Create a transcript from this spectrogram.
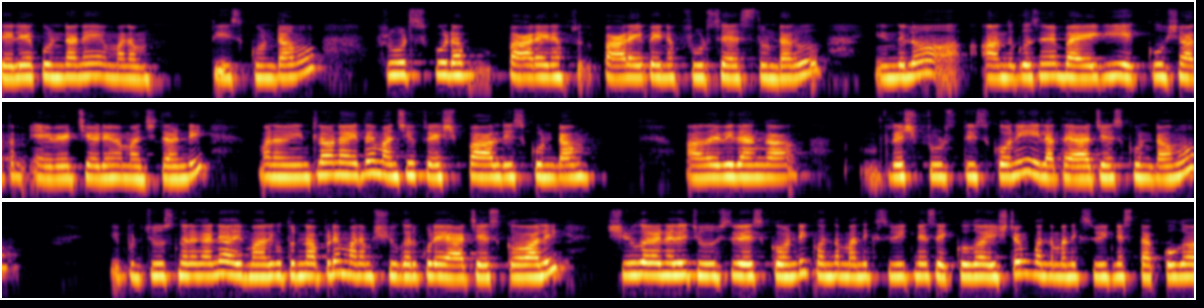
తెలియకుండానే మనం తీసుకుంటాము. ఫ్రూట్స్ కూడా పాడైన పాడైపోయిన ఫ్రూట్స్ వేస్తుంటారు. ఇందులో అందుకోసమే బయటికి ఎక్కువ శాతం అవాయిడ్ చేయడమే మంచిదండి. మనం ఇంట్లోనే అయితే మంచి ఫ్రెష్ పాలు తీసుకుంటాం. అదేవిధంగా ఫ్రెష్ ఫ్రూట్స్ తీసుకొని ఇలా తయారు చేసుకుంటాము. ఇప్పుడు చూస్తున్నారు కానీ అది మరుగుతున్నప్పుడే మనం షుగర్ కూడా యాడ్ చేసుకోవాలి. షుగర్ అనేది చూసి వేసుకోండి. కొంతమందికి స్వీట్నెస్ ఎక్కువగా ఇష్టం కొంతమందికి స్వీట్నెస్ తక్కువగా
